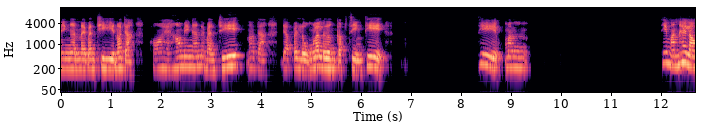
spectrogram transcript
มีเงินในบัญชีเนาะจ้ะขอให้เรามีเงินในบัญชีเนาะจ้ะอย่าไปหลงระเริงกับสิ่งที่ ที่มัน ที่มันให้เรา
